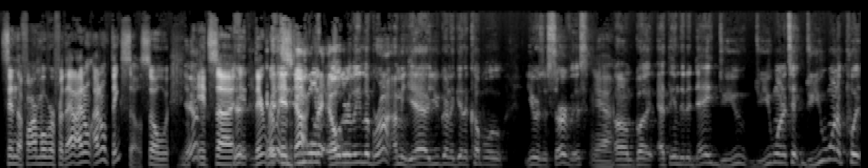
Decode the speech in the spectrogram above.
Send the farm over for that? I don't. I don't think so. So yeah. it's uh, they're, it, they're really. And, and do you want an elderly LeBron? I mean, yeah, you're gonna get a couple years of service. Yeah. Um, but at the end of the day, do you do you want to take do you want to put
